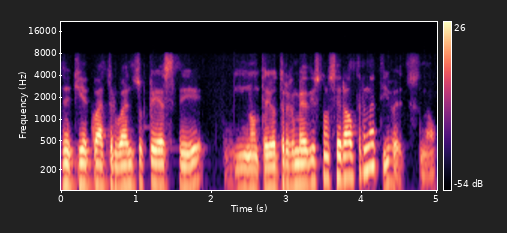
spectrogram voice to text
daqui a quatro anos o PSD não tem outro remédio se não ser alternativa. Senão,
